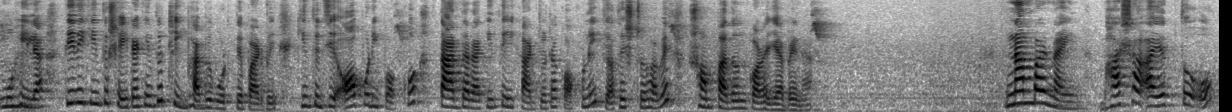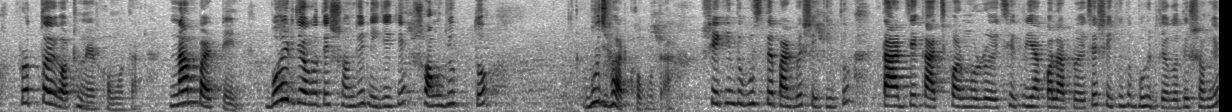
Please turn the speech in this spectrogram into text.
মহিলা, তিনি কিন্তু সেইটা কিন্তু ঠিকভাবে করতে পারবে। কিন্তু যে অপরিপক্ক, তার দ্বারা কিন্তু এই কার্যটা কখনোই যথেষ্টভাবে সম্পাদন করা যাবে না। নাম্বার নাইন ভাষা আয়ত্ত ও প্রত্যয় গঠনের ক্ষমতা। নাম্বার টেন বহির্জগতের সঙ্গে নিজেকে সংযুক্ত বুঝবার ক্ষমতা। সে কিন্তু বুঝতে পারবে, সে কিন্তু তার যে কাজকর্ম রয়েছে, ক্রিয়াকলাপ রয়েছে, সে কিন্তু বহির্জগতের সঙ্গে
